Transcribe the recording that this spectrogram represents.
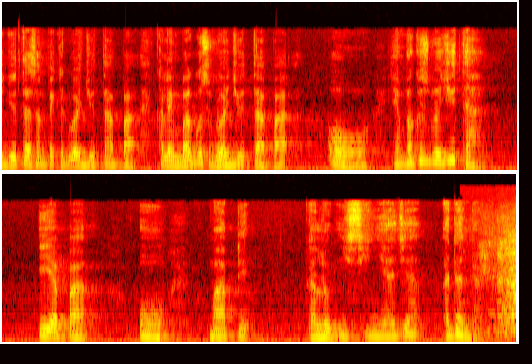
juta sampai ke 2 juta pak. Kalau yang bagus 2 juta pak. Oh, yang bagus 2 juta? Iya pak. Oh, maaf dek, kalau isinya aja ada nggak?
